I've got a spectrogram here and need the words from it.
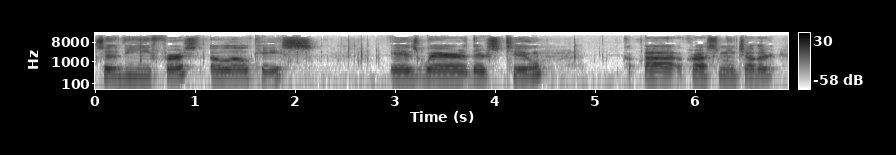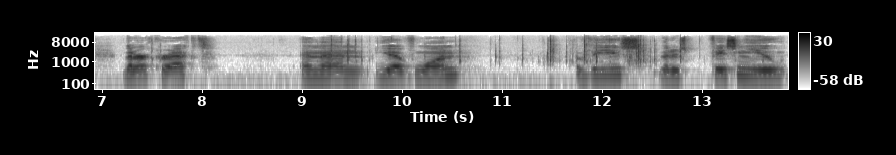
so the first OL case is where there's two uh, across from each other that are correct and then you have one of these that is facing you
